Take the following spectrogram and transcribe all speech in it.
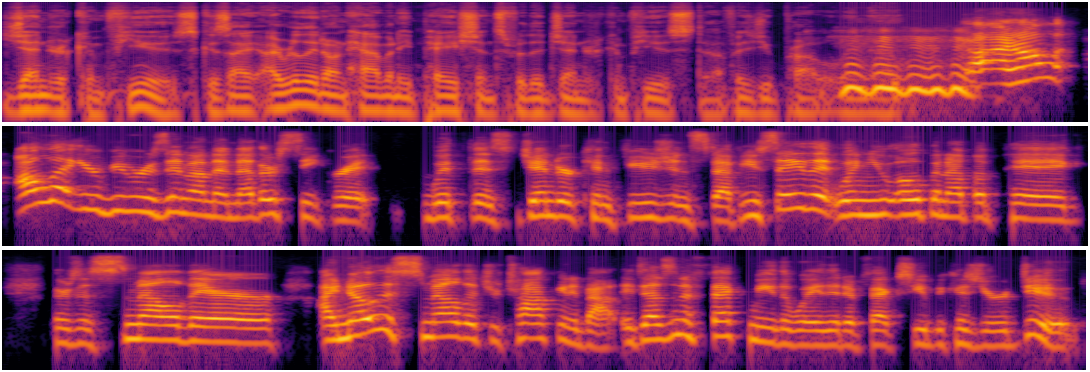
gender confused. Because I, I really don't have any patience for the gender confused stuff, as you probably know. and I'll I'll let your viewers in on another secret with this gender confusion stuff. You say that when you open up a pig, there's a smell there. I know the smell that you're talking about. It doesn't affect me the way that it affects you because you're a dude.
